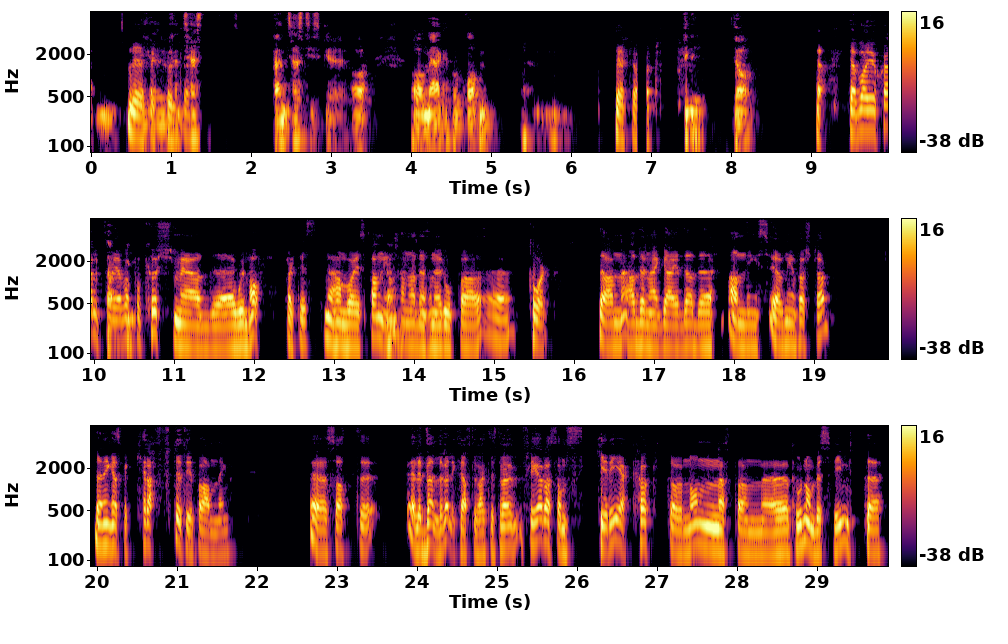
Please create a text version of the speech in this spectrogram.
Det är det er faktiskt fantastisk, fantastisk øh, at, at mærke på kroppen. helt klart. Det, ja, Ja. Jag var ju själv på, jag var på kurs med uh, Wim Hof faktiskt, när han var i Spanien. Ja. Han hade en sån Europa-tour där han hade den här guidade andningsövningen första. Den är en ganska kraftig typ av andning. Eh, så att, eh, eller väldigt, väldigt kraftig faktiskt. Det var flera som skrek högt och någon nästan, eh, jag tror någon besvimte.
